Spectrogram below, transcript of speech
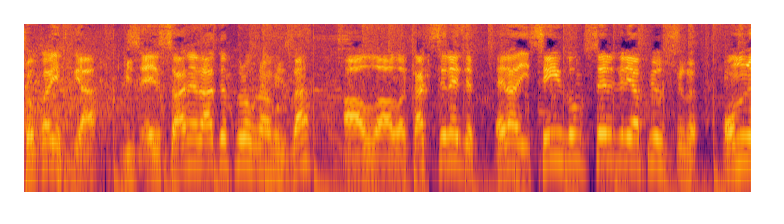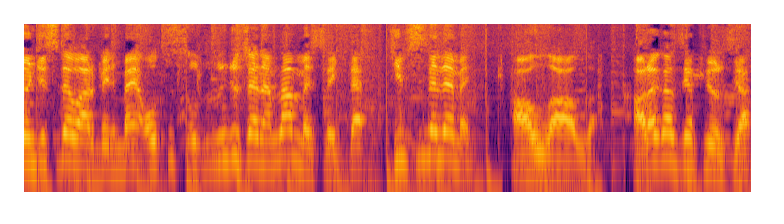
Çok ayıp ya. Biz efsane radyo programıyız lan. Allah Allah kaç senedir? En az 8 senedir yapıyoruz şunu. Onun öncesi de var benim. Ben 30 30. senem lan meslekte. Kimsiz ne demek? Allah Allah. Ara gaz yapıyoruz ya.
